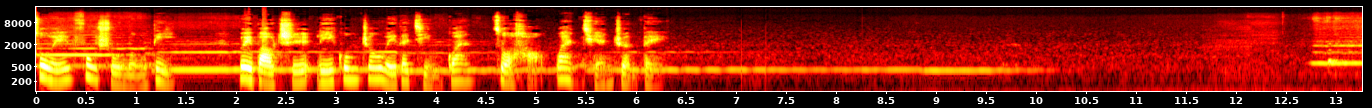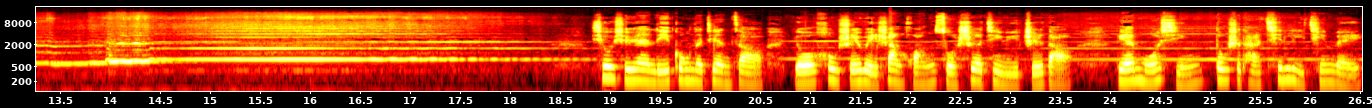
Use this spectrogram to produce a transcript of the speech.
作为附属农地，为保持离宫周围的景观做好万全准备。修学院离宫的建造由后水尾上皇所设计与指导，连模型都是他亲力亲为。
